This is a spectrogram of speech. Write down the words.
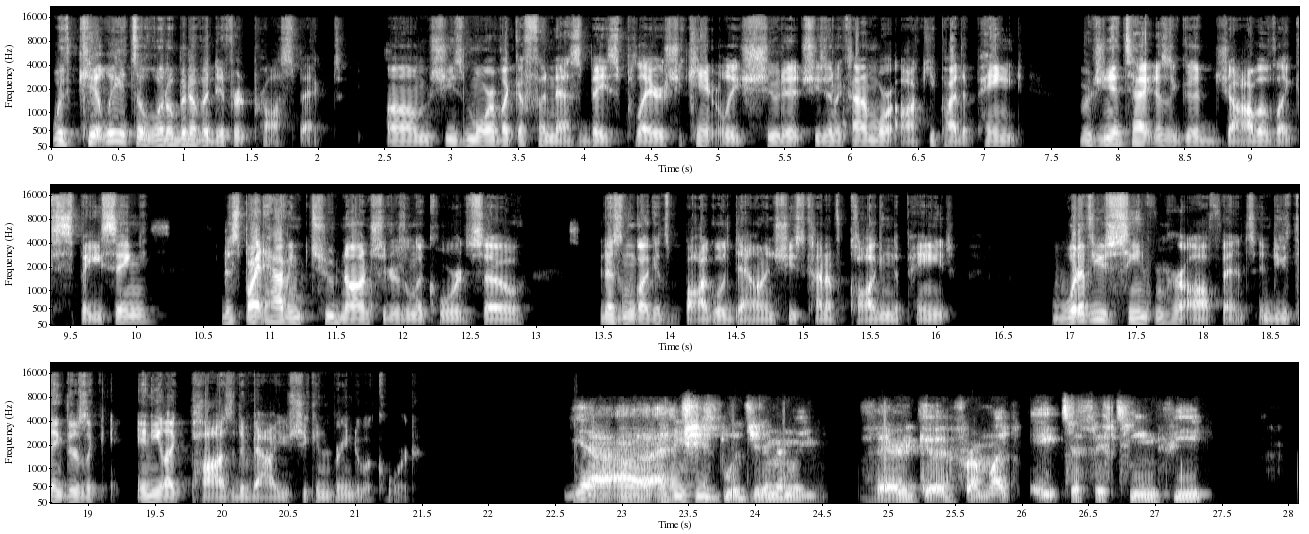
with Kitley, it's a little bit of a different prospect. Um, she's more of like a finesse based player. She can't really shoot it. She's going to kind of more occupy the paint. Virginia Tech does a good job of like spacing, despite having two non shooters on the court. So it doesn't look like it's boggled down and she's kind of clogging the paint. What have you seen from her offense? And do you think there's like any like positive value she can bring to a court? Yeah, uh, I think she's legitimately very good from like eight to 15 feet.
